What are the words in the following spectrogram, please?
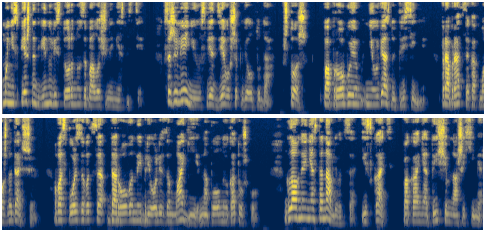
мы неспешно двинулись в сторону заболоченной местности. К сожалению, след девушек вел туда. Что ж, попробуем не увязнуть трясине, пробраться как можно дальше, воспользоваться дарованной бриолизом магии на полную катушку. Главное не останавливаться, искать, пока не отыщем наших химер.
